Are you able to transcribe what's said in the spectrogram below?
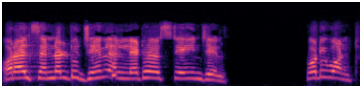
Or I'll send her to jail and let her stay in jail. What do you want?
